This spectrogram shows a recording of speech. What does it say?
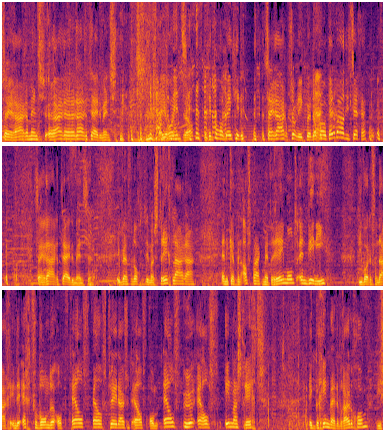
Het zijn rare, mensen, rare, rare tijden, mensen. Ja, je hoort mensen. het. Het, begint toch een beetje, het zijn rare... Sorry, ik ben, dat wou ik helemaal niet zeggen. Het zijn rare tijden, mensen. Ik ben vanochtend in Maastricht, Lara. En ik heb een afspraak met Raymond en Winnie. Die worden vandaag in de echt verbonden op 11-11-2011 om 11 uur 11 in Maastricht. Ik begin bij de bruidegom. Die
